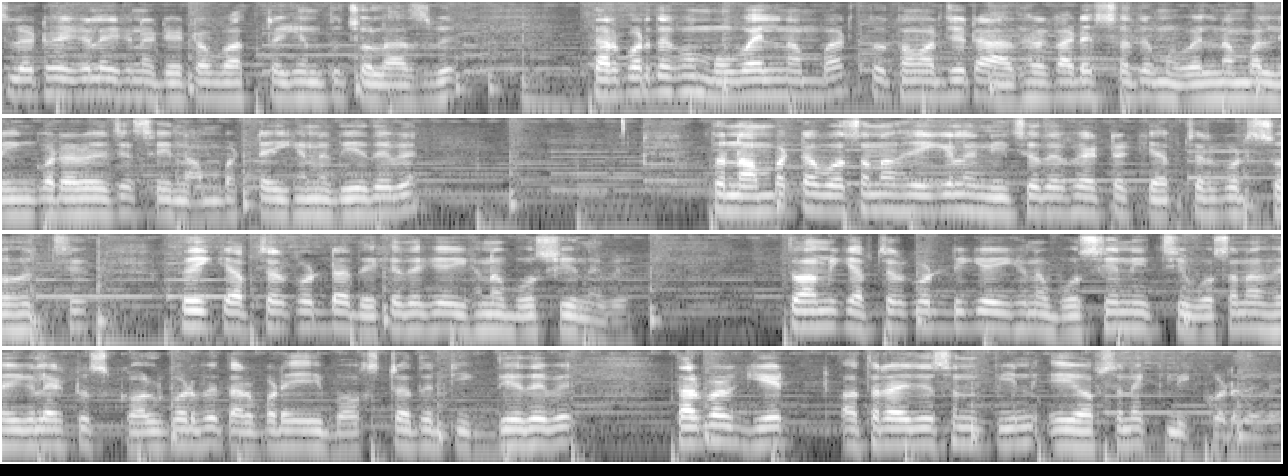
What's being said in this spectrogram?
সিলেক্ট হয়ে গেলে এখানে ডেট অফ বার্থটা কিন্তু চলে আসবে। তারপর দেখো মোবাইল নাম্বার তো তোমার যেটা আধার কার্ডের সাথে মোবাইল নাম্বার লিঙ্ক করা রয়েছে, সেই নাম্বারটা এখানে দিয়ে দেবে। তো নাম্বারটা বসানো হয়ে গেলে নিচে দেখো একটা ক্যাপচার কোড শো হচ্ছে। তো এই ক্যাপচার কোডটা দেখে দেখে এখানে বসিয়ে নেবে। তো আমি ক্যাপচার কোডটিকে এখানে বসিয়ে নিচ্ছি। বসানো হয়ে গেলে একটু স্ক্রল করবে, তারপরে এই বক্সটাতে টিক দিয়ে দেবে। তারপর গেট অথরাইজেশন পিন এই অপশানে ক্লিক করে দেবে।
